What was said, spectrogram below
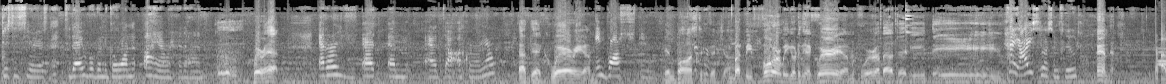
this is serious. Today, we're going to go on a hammerhead hunt. Where at? At at um at the aquarium At the aquarium in Boston. in Boston. Good job. But before we go to the aquarium, we're about to eat these. Hey, I saw some food. And this. A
